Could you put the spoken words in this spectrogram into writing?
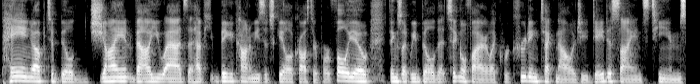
paying up to build giant value adds that have big economies of scale across their portfolio. Things like we build at signalfire like recruiting technology data science teams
